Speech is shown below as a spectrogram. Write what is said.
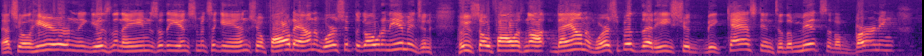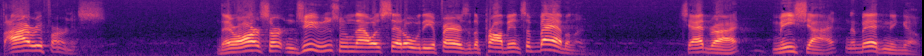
that shall hear, and he gives the names of the instruments again, shall fall down and worship the golden image. And whoso falleth not down and worshipeth, that he should be cast into the midst of a burning fiery furnace. There are certain Jews whom thou hast set over the affairs of the province of Babylon Shadrach, Meshach, and Abednego.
